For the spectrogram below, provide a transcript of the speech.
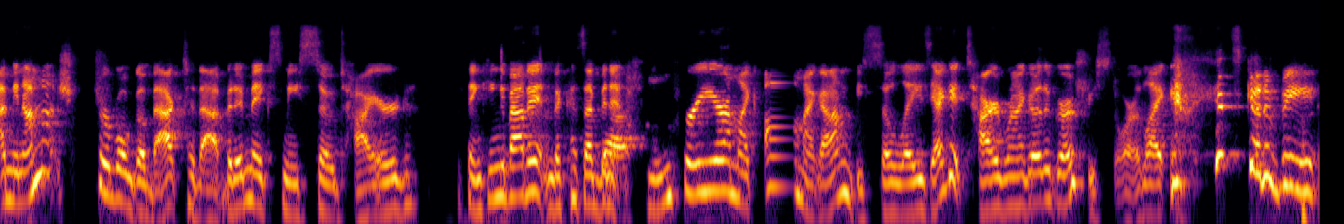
I mean, I'm not sure we'll go back to that, but it makes me so tired thinking about it. And because I've been yeah. at home for a year, I'm like, oh my God, I'm gonna be so lazy. I get tired when I go to the grocery store. Like it's gonna be,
